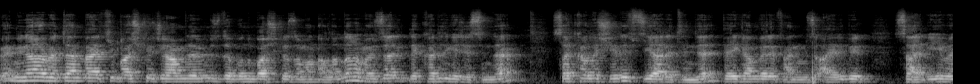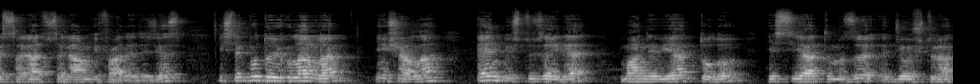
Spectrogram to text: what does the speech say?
ve münabeten belki başka camilerimiz de bunu başka zaman alırlar ama özellikle Kadir Gecesi'nde Sakalı Şerif ziyaretinde Peygamber Efendimiz'e ayrı bir saygıyı ve salatü selamı ifade edeceğiz. İşte bu duygularla inşallah en üst düzeyde maneviyat dolu, hissiyatımızı coşturan,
